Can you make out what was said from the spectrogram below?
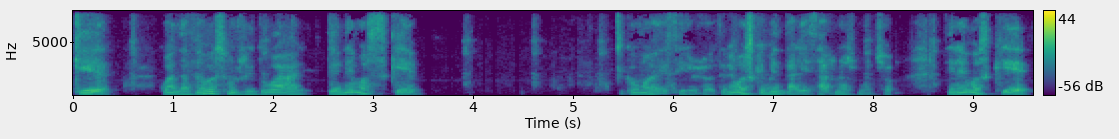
que cuando hacemos un ritual tenemos que ¿cómo decirlo? Tenemos que mentalizarnos mucho. Tenemos que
